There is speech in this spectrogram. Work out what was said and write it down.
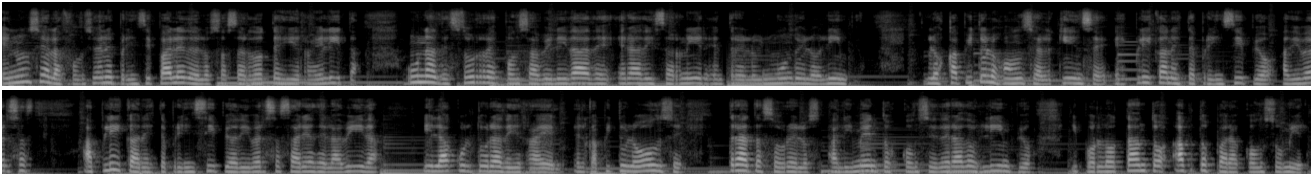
enuncia las funciones principales de los sacerdotes israelitas. Una de sus responsabilidades era discernir entre lo inmundo y lo limpio. Los capítulos 11 al 15 explican este principio a diversas aplican este principio a diversas áreas de la vida y la cultura de Israel. El capítulo 11 trata sobre los alimentos considerados limpios y por lo tanto aptos para consumir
